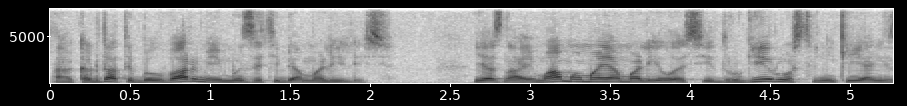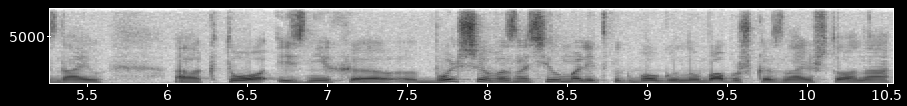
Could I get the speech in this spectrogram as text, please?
«А когда ты был в армии, мы за тебя молились. Я знаю, мама моя молилась, и другие родственники, я не знаю, а, кто из них э, больше возносил молитвы к Богу, но бабушка, знаю, что она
